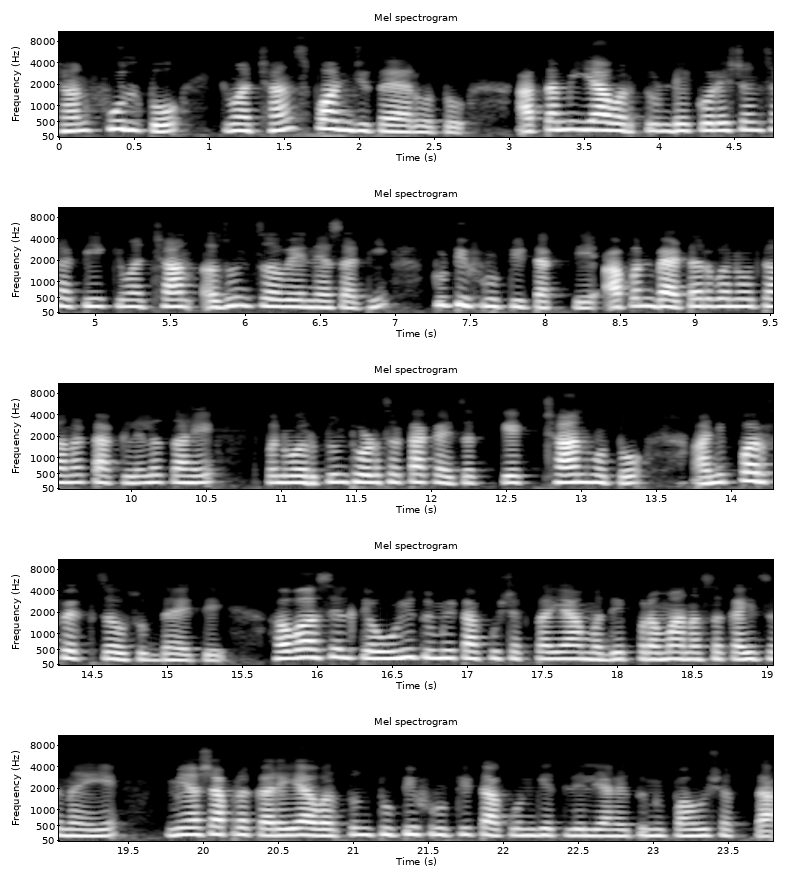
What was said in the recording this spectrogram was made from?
छान फुलतो किंवा छान स्पॉन्जी तयार होतो. आता मी यावरतून डेकोरेशनसाठी किंवा छान अजून चव येण्यासाठी टुटी फ्रुटी टाकते. आपण बॅटर बनवताना टाकलेलंच आहे. पण वरतून थोडंसं टाकायचं. केक छान होतो आणि परफेक्ट चवसुद्धा येते. हवं असेल तेवढी तुम्ही टाकू शकता. यामध्ये प्रमाण असं काहीच नाही आहे मी अशा प्रकारे यावरतून तुटी फ्रुटी टाकून घेतलेली आहे. तुम्ही पाहू शकता.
